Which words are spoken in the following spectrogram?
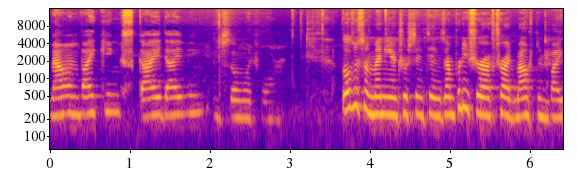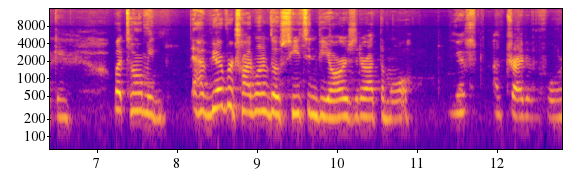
mountain biking, skydiving, and so much more. Those are some many interesting things. I'm pretty sure I've tried mountain biking. But tell me, have you ever tried one of those seats in VRs that are at the mall? Yes, I've tried it before.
